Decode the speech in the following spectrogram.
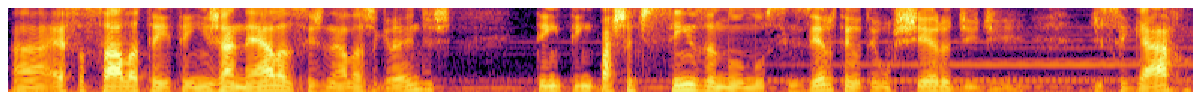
Ah, essa sala tem, tem janelas, assim, janelas grandes. Tem, tem bastante cinza no, no cinzeiro, tem, tem um cheiro de, de, de cigarro.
